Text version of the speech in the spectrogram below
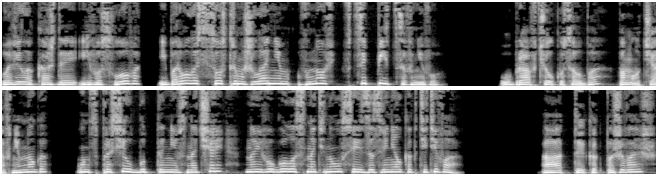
ловила каждое его слово и боролась с острым желанием вновь вцепиться в него. Убрав челку со лба, помолчав немного, он спросил, будто невзначай, но его голос натянулся и зазвенел как тетива. А ты как поживаешь?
